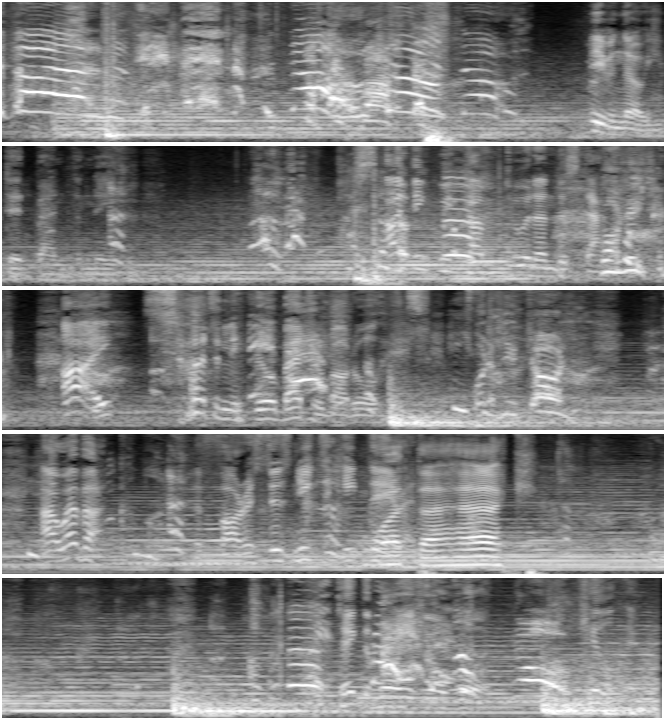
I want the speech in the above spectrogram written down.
Ethan! Ethan! No! No! No! Even though you did bend the knee. My. I think we've come to an understanding. Lord Ethan, I certainly feel better about all this. what have you done? However, the forresters need to keep their What end. the heck? Take the boy as your ward. No! Kill him.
